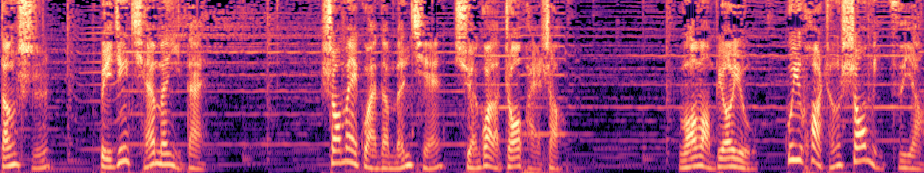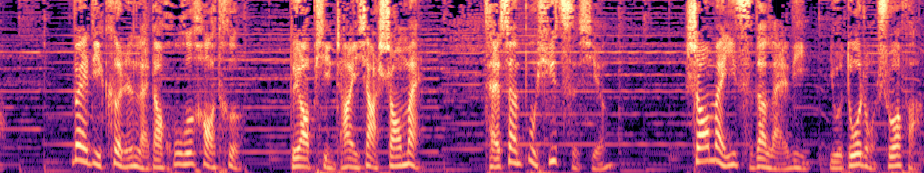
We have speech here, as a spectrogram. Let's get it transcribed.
当时，北京前门一带，烧麦馆的门前悬挂的招牌上，往往标有“规划成烧米”字样。外地客人来到呼和浩特，都要品尝一下烧麦。才算不虚此行。烧麦一词的来历有多种说法，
